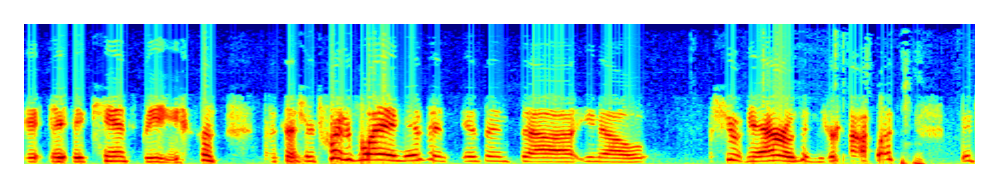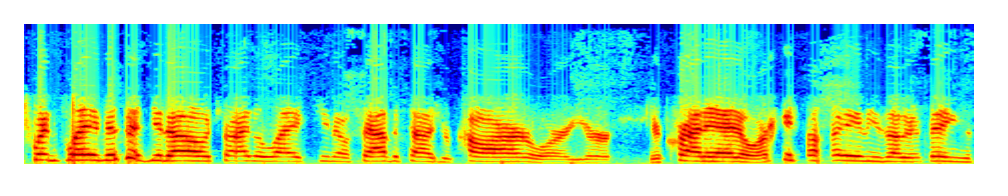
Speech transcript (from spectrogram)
it, it, it can't be because your twin flame isn't, isn't, uh, you know, shooting arrows in your house. your twin flame isn't, you know, trying to like, you know, sabotage your car or your, your credit or, you know, any of these other things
